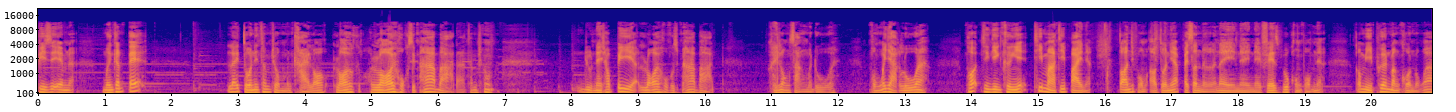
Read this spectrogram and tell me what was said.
PCM เนี่ยเหมือนกันเป๊ะแล้วไอ้ตัวนี้ท่านชมมันขายร้อยร้อยร้อยหกสิบห้าบาทอะท่านชม อยู่ในช้อปปี้อะร้อยหกสิบห้าบาท เฮ้ยลองสั่งมาดูเว้ยผมก็อยากรู้นะ เพราะจริง ๆ คืออย่างนี้ที่มาที่ไปเนี่ยตอนที่ผมเอาตัวเนี้ยไปเสนอในในใน a c e b o o k ของผมเนี่ยก็มีเพื่อนบางคนบอกว่า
